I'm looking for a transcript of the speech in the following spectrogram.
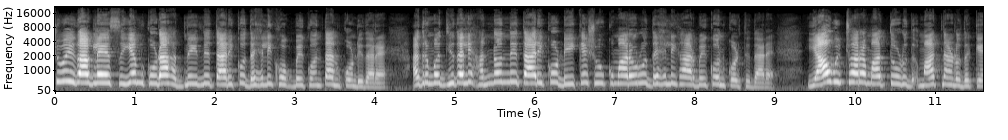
ಶಿವ ಈಗಾಗಲೇ ಸಿ ಎಂ ಕೂಡ ಹದಿನೈದನೇ ತಾರೀಕು ದೆಹಲಿಗೆ ಹೋಗಬೇಕು ಅಂತ ಅನ್ಕೊಂಡಿದ್ದಾರೆ. ಅದ್ರ ಮಧ್ಯದಲ್ಲಿ ಹನ್ನೊಂದನೇ ತಾರೀಕು ಡಿ ಕೆ ಶಿವಕುಮಾರ್ ಅವರು ದೆಹಲಿಗೆ ಹಾರಬೇಕು ಅನ್ಕೊಳ್ತಿದ್ದಾರೆ. ಯಾವ ವಿಚಾರ ಮಾತಾಡೋದು ಮಾತನಾಡೋದಕ್ಕೆ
